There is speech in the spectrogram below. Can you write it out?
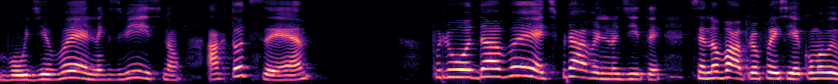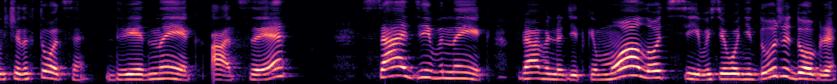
Будівельник, звісно. А хто це? Продавець, правильно, діти. Це нова професія, яку ми вивчили. Хто це? Двірник. А це садівник. Правильно, дітки, молодці. Ви сьогодні дуже добре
